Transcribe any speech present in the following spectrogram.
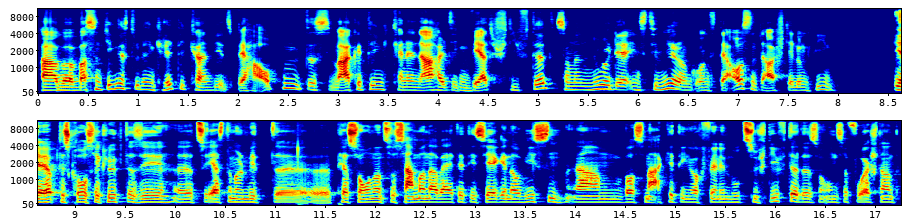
Aber was entgegnest du den Kritikern, die jetzt behaupten, dass Marketing keinen nachhaltigen Wert stiftet, sondern nur der Inszenierung und der Außendarstellung dient? Ja, ich habe das große Glück, dass ich äh, zuerst einmal mit äh, Personen zusammenarbeite, die sehr genau wissen, ähm, was Marketing auch für einen Nutzen stiftet. Also unser Vorstand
